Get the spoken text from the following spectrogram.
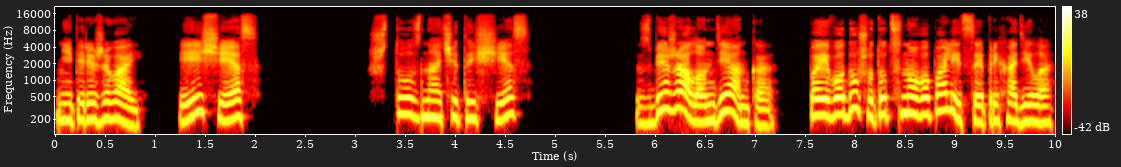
не переживай. И исчез». «Что значит исчез?» «Сбежал он, Дианка. По его душу тут снова полиция приходила,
